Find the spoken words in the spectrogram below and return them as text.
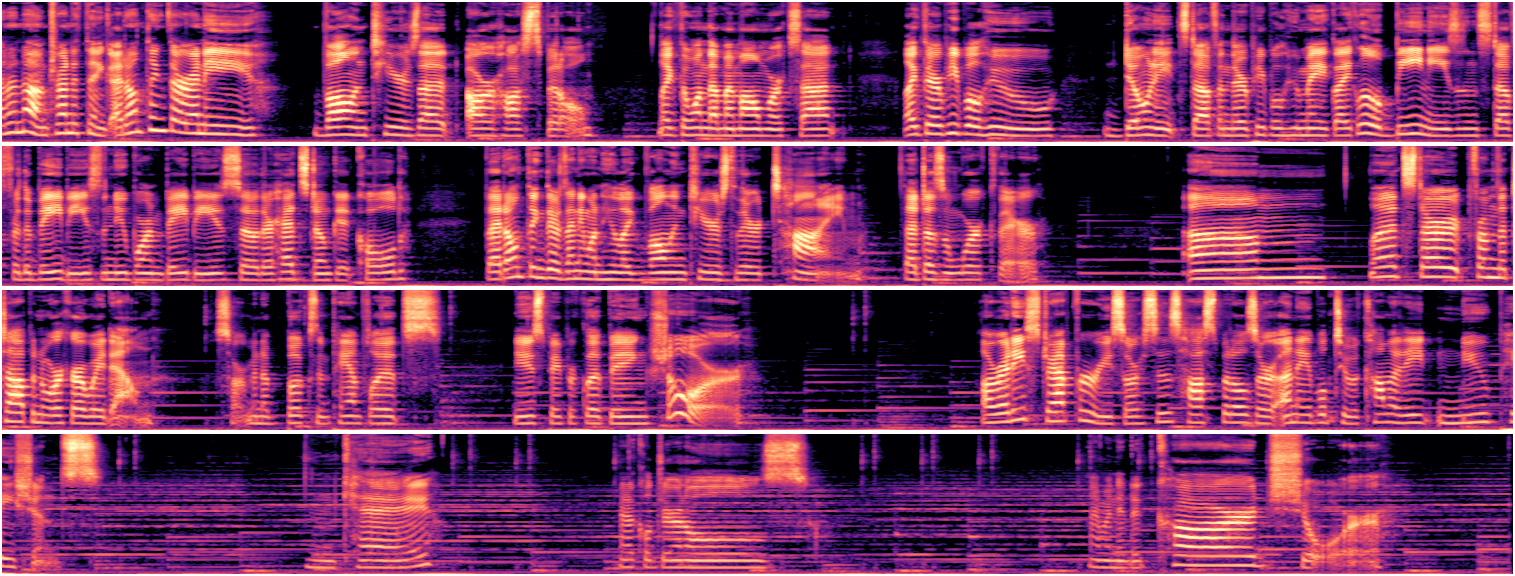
don't know, I'm trying to think. I don't think there are any volunteers at our hospital, like the one that my mom works at. Like there are people who donate stuff and there are people who make like little beanies and stuff for the babies, the newborn babies, so their heads don't get cold. But I don't think there's anyone who like volunteers their time. That doesn't work there. Um, let's start from the top and work our way down. Assortment of books and pamphlets, newspaper clipping, sure. Already strapped for resources, hospitals are unable to accommodate new patients. Okay. Medical journals. Laminated card, sure.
